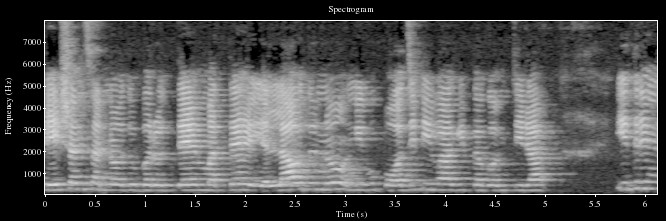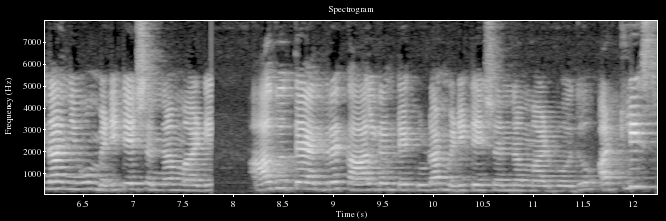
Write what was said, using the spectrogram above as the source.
ಪೇಷನ್ಸ್ ಅನ್ನೋದು ಬರುತ್ತೆ, ಮತ್ತು ಎಲ್ಲದನ್ನು ನೀವು ಪಾಸಿಟಿವ್ ಆಗಿ ತಗೊತೀರಾ? ಇದರಿಂದ ನೀವು ಮೆಡಿಟೇಷನ್ನ ಮಾಡಿ ಆಗುತ್ತೆ ಅಂದರೆ ಕಾಲು ಗಂಟೆ ಕೂಡ ಮೆಡಿಟೇಷನ್ನ ಮಾಡ್ಬೋದು. ಅಟ್ಲೀಸ್ಟ್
